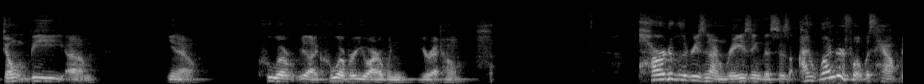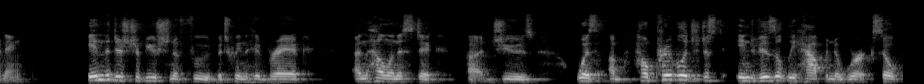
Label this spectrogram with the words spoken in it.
don't be um, you know whoever like whoever you are when you're at home part of the reason I'm raising this is I wonder if what was happening in the distribution of food between the Hebraic and the Hellenistic uh, Jews was um, how privilege just invisibly happened to work. So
